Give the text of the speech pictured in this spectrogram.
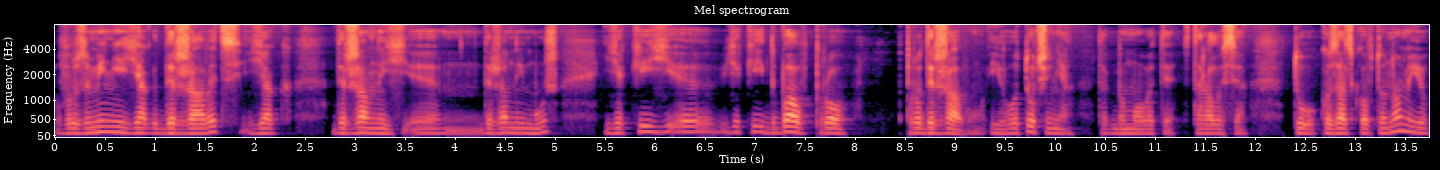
в розумінні як державець, як державний, е, державний муж, який, е, який дбав про, про державу. Його оточення, так би мовити, старалося ту козацьку автономію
